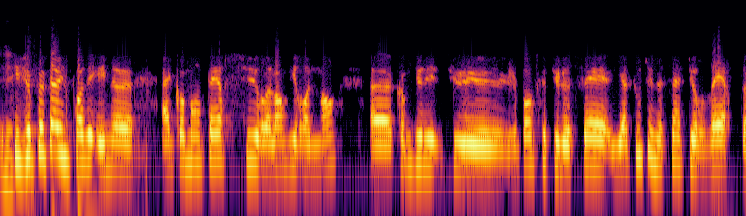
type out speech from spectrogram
Si je peux faire une, une un commentaire sur l'environnement, euh, comme tu, tu, je pense que tu le sais, il y a toute une ceinture verte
